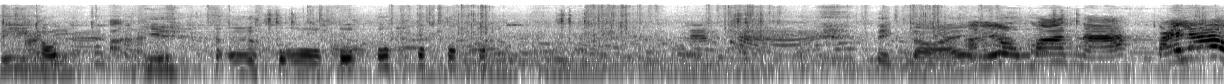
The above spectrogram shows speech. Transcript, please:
นี่เขาที่เออโอ้โหเด็กน้อย อันนี้ลงบ้านนะ ไปแล้ว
